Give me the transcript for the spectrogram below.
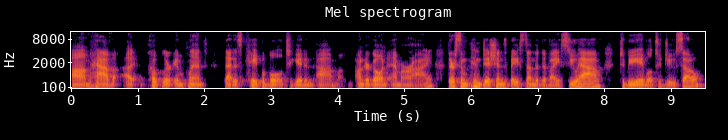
um, have a cochlear implant that is capable to get an um, undergo an MRI. There's some conditions based on the device you have to be able to do so.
